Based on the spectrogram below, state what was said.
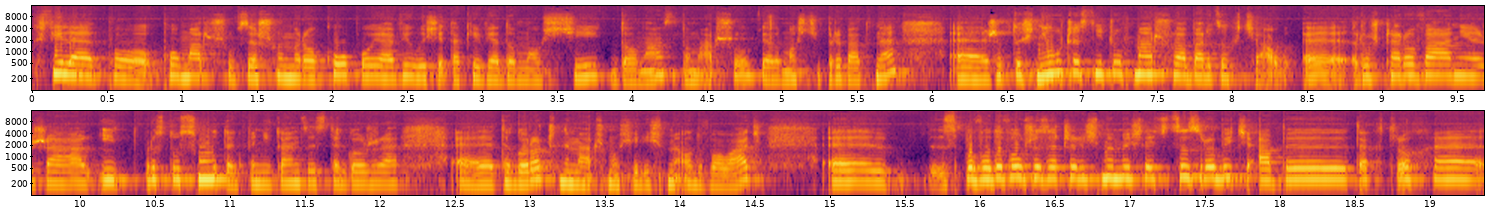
chwilę po, po marszu w zeszłym roku pojawiły się takie wiadomości do nas, do marszu, wiadomości prywatne, e, że ktoś nie uczestniczył w marszu, a bardzo chciał. Rozczarowanie, żal i po prostu smutek wynikający z tego, że tegoroczny marsz musieliśmy chcieliśmy odwołać, e, spowodował, że zaczęliśmy myśleć, co zrobić, aby tak trochę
